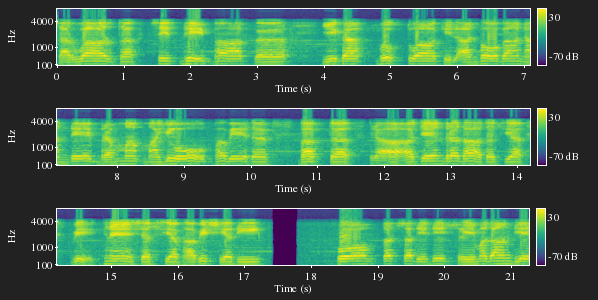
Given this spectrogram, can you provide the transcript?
सर्वार्थसिद्धिभाक्। इह भुक्त्वाखिलान् भोगानन्दे ब्रह्ममयो भवेद् भक्तराजेन्द्रदातस्य विघ्नेशस्य भविष्यति। ॐ तत्सदिति श्रीमदान्ध्ये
